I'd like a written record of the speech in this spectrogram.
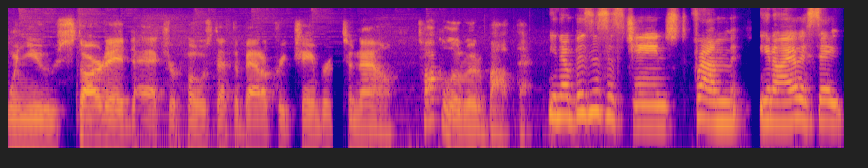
when you started at your post at the Battle Creek Chamber to now. Talk a little bit about that. You know, business has changed from, you know, I always say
